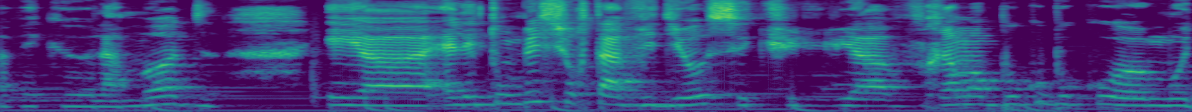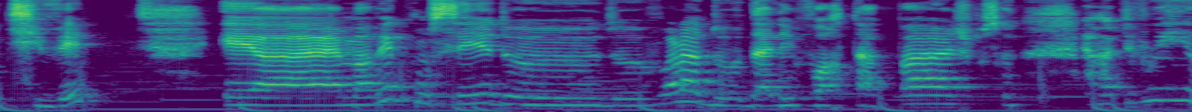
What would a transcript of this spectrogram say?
avec euh, la mode? Et euh, elle est tombée sur ta vidéo ce qui lui a vraiment beaucoup beaucoup motivé et elle m'avait conseillé de, de voilà d'aller voir ta page parce que elle m'a dit oui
